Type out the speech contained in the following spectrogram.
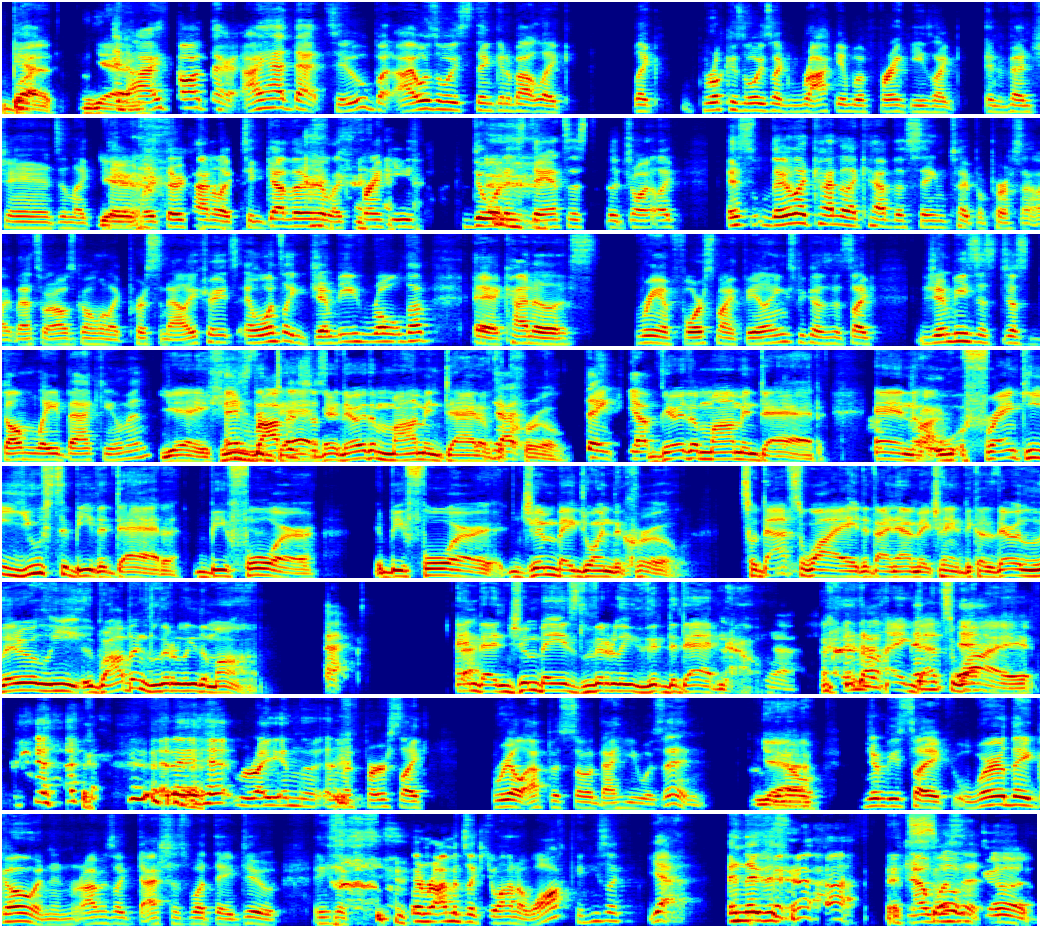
But yeah, And I thought that I had that too, but I was always thinking about like like Brook is always like rocking with Franky's like inventions and like they're like they're kind of like together, like Franky's doing his dances to the joint. Like it's they're like kind of like have the same type of personality. Like that's where I was going with like personality traits. And once like Jimbei rolled up, it kind of reinforced my feelings because it's like Jimbei's is just dumb laid back human. yeah, he's and the Robin's dad. just- they're, they're the mom and dad of Dad. the crew. Think, yep, They're the mom and dad. And Right. Franky used to be the dad before before Jimbei joined the crew. So that's why the dynamic changed because they're literally Robin's literally the mom. facts. And then Jimbei is literally the, the dad now. Yeah. And that- like and- that's and- why. and it hit right in the in the first like real episode that he was in. Yeah. You know, Jimbei's like, "Where are they going?" And Robin's like, "That's just what they do." And he's like, and Robin's like, "You want to walk?" And he's like, "Yeah." And they just That's that so was it. good.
